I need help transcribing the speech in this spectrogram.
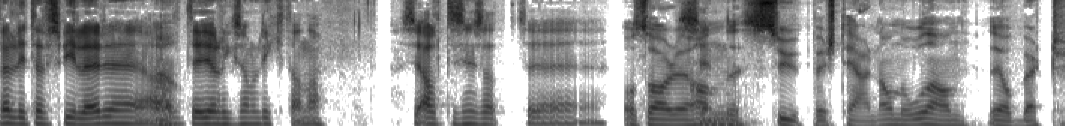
Veldig tøff spiller. Alltid Ja. liksom likte han, da. Så jeg alltid syntes at uh, Og så har du han sin... superstjerna nå, da, han Robert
